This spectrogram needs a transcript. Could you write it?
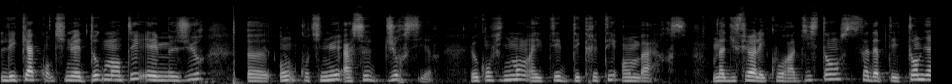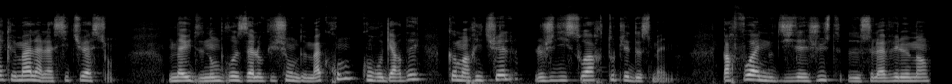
les, cas continuaient d'augmenter et les mesures euh, ont continué à se durcir. Le confinement a été décrété en mars. On a dû faire les cours à distance, s'adapter tant bien que mal à la situation. On a eu de nombreuses allocutions de Macron qu'on regardait comme un rituel le jeudi soir toutes les deux semaines. Parfois, il nous disait juste de se laver les mains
